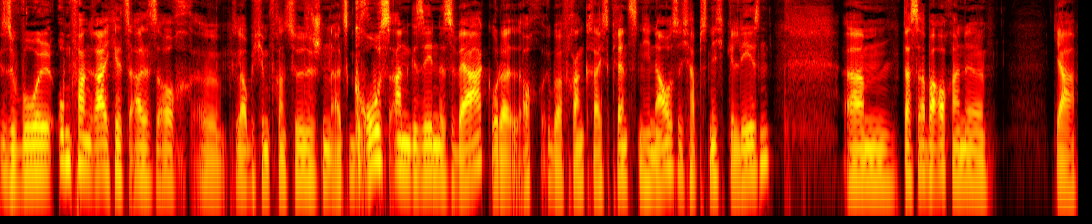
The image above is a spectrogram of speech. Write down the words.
sowohl umfangreiches als auch, äh, glaube ich, im Französischen als groß angesehenes Werk oder auch über Frankreichs Grenzen hinaus. Ich habe es nicht gelesen. Ähm, das aber auch eine, ja,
